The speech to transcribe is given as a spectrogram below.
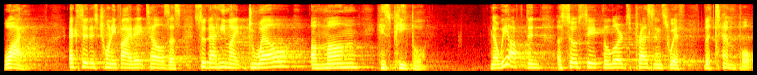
Why? Exodus 25 8 tells us, so that he might dwell among his people. Now, we often associate the Lord's presence with the temple.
